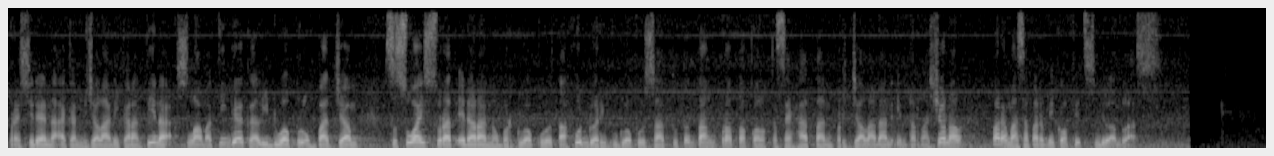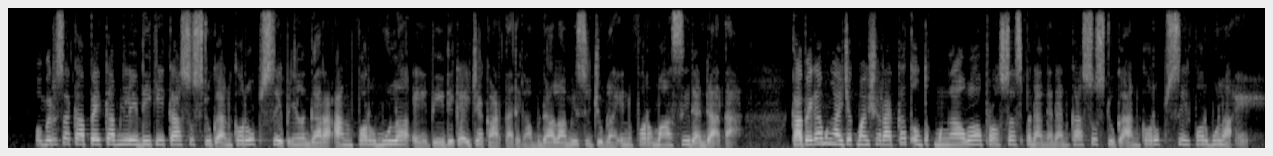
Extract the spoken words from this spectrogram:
Presiden akan menjalani karantina selama 3 kali 24 jam sesuai surat edaran nomor 20 tahun 2021 tentang protokol kesehatan perjalanan internasional pada masa pandemi COVID-19. Pemirsa KPK menyelidiki kasus dugaan korupsi penyelenggaraan Formula E di DKI Jakarta dengan mendalami sejumlah informasi dan data. KPK mengajak masyarakat untuk mengawal proses penanganan kasus dugaan korupsi Formula E.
